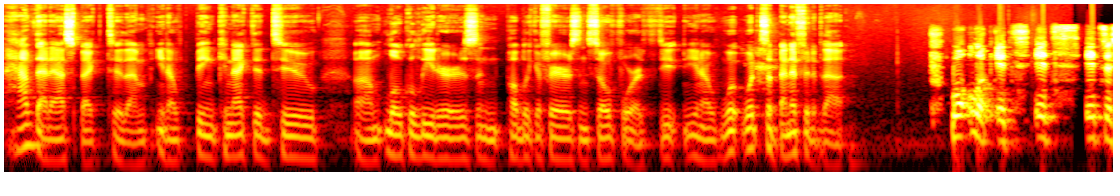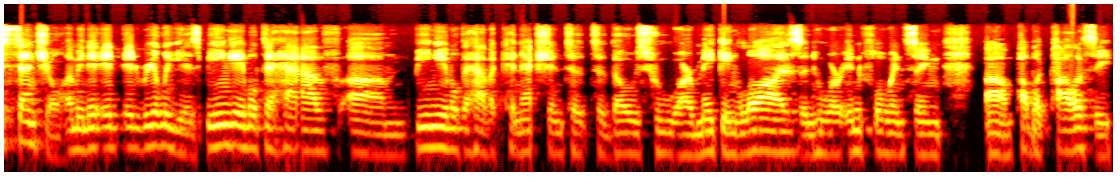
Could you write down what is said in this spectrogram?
have that aspect to them? You know, being connected to um, local leaders and public affairs and so forth. You, you know, what, what's the benefit of that? Well, look, it's it's it's essential. I mean, it, it really is being able to have um, being able to have a connection to to those who are making laws and who are influencing um, public policy.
